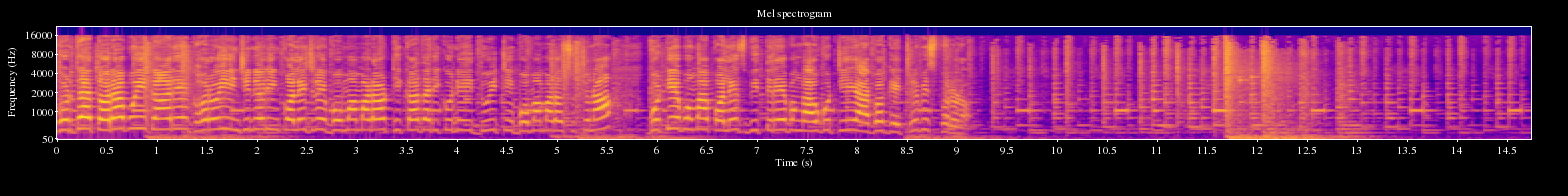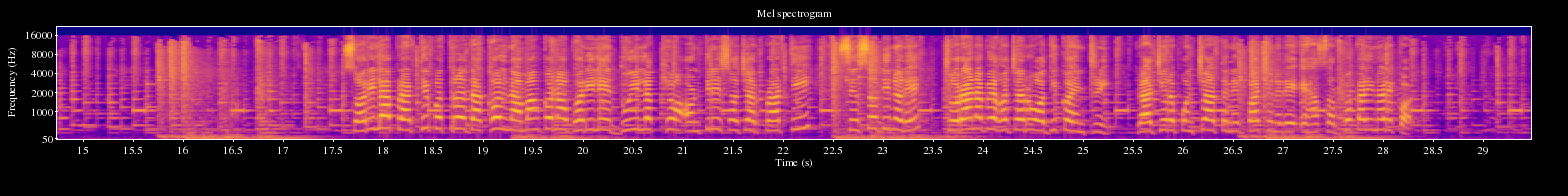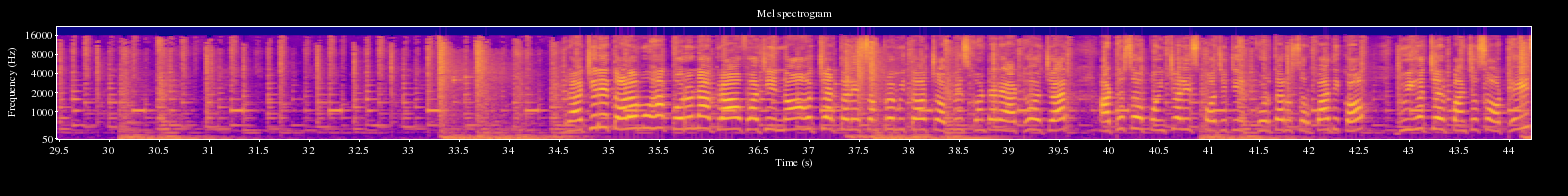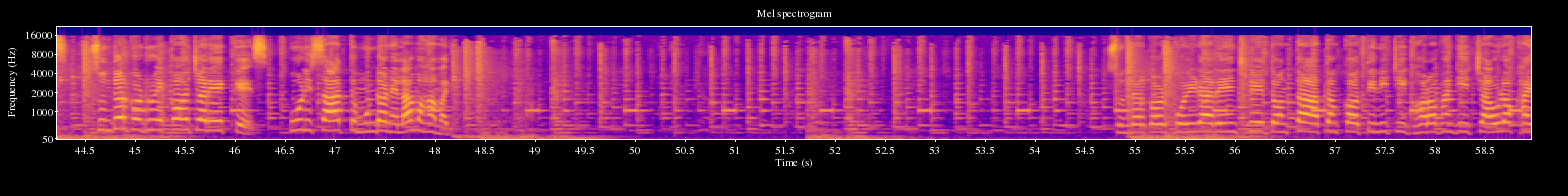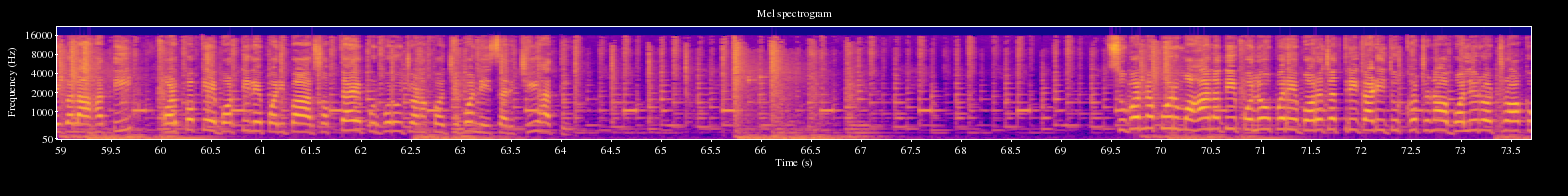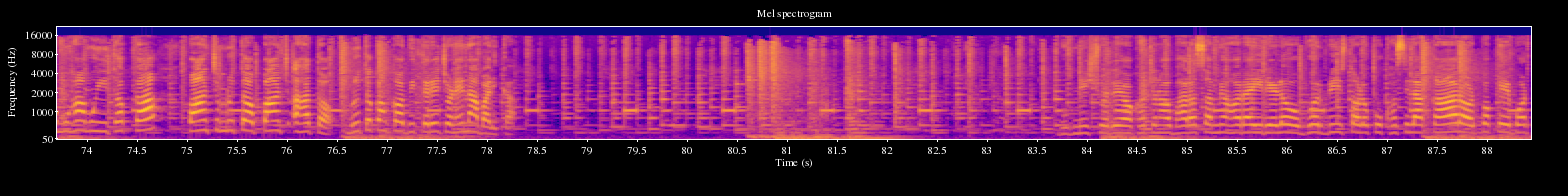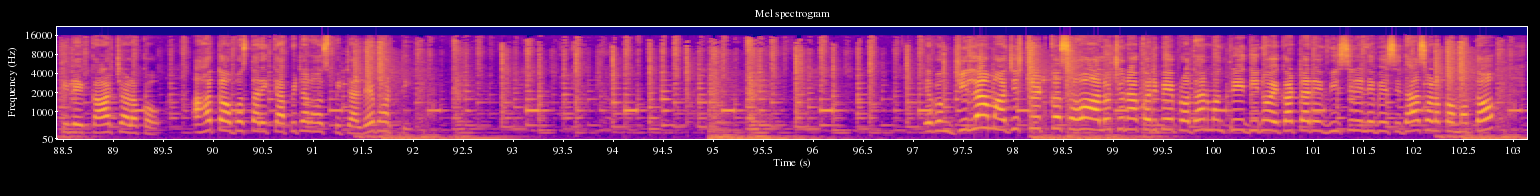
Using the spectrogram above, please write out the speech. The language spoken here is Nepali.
खोर्धा तराबुई गाँडे घरै कलेज रे बोमामाड को नहीं दुईटी बोमामाड सूचना गोटे बोमा कलेज भित्र आउ गेट्रे विस्फोरण सरला प्रार्थीपत्र दाखल नामांकन भरले दुई लक्ष अस हजार प्रार्थी शेष दिन चौरानबे हजार अधिक पंचायत निर्वाचन में यह सर्वकालीन रेकर्ड राज्य में तलमुहा कोरोना ग्राफ आज नौ हजार तले संक्रमित चबीस घंटे आठ हजार आठश पैंचाश पजिट खोर्धु सर्वाधिक दुई हजार पांचश अठाई सुंदरगढ़ एक हजार एक केस पुणी सात मुंड नेला महामारी सुंदरगढ़ कोईड़ा रेंज रे दंता आतंक तीन घर भांगी चाउल खाईगला हाथी अल्पके बर्तिले परिवार सप्ताहे पूर्व जनक जीवन नहीं सारी हाथी सुवर्णपुर महानदी पोलर बरजाती गाडी दुर्घटना ट्रक ट्रक्मु धक्का पाँच मृत पाँच आहत मृतक भिते भुवनेश्वर भुवनेश्वरे अघटन भारसाम्य हरै रे ओभरब्रिज तलको खसला बर्तिले कार चालक आहत अवस्था क्यापिटाल हस्पिटाल भर्ति এবং জেলা ম্যাজিস্ট্রেট কা সহ আলোচনা করিবে প্রধানমন্ত্রী দিন 11 তারিখে বিসিআর নেবে সিধা সলক মত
